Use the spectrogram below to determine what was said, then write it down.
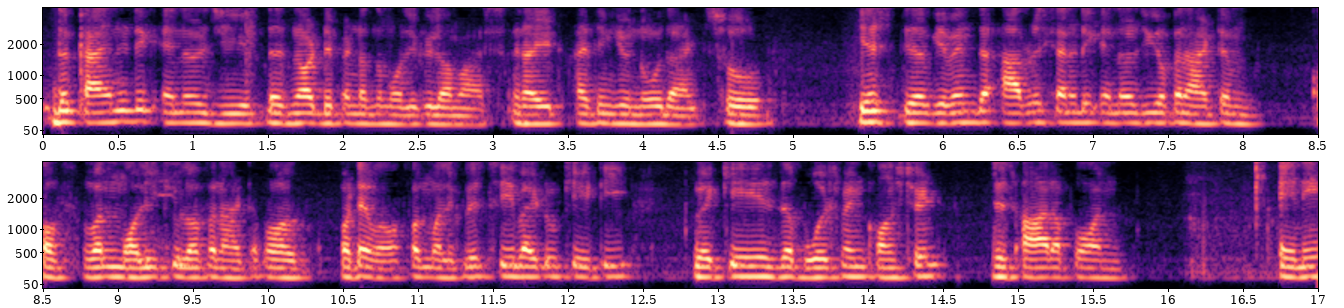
the kinetic energy does not depend on the molecular mass right i think you know that so yes they have given the average kinetic energy of an atom of one molecule of an atom or whatever of one molecule is 3 by 2 kt where k is the boltzmann constant which is r upon na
